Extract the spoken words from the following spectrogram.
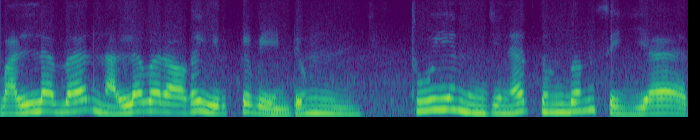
வல்லவர் நல்லவராக இருக்க வேண்டும். தூய நெஞ்சினர் துன்பம் செய்யர்.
